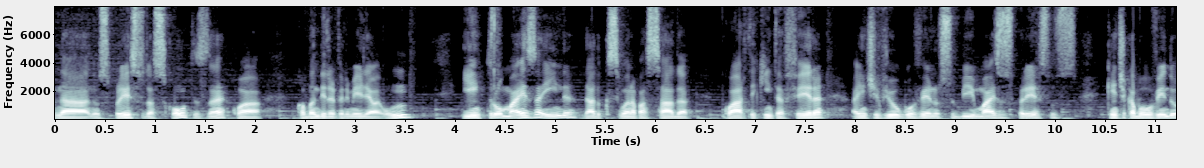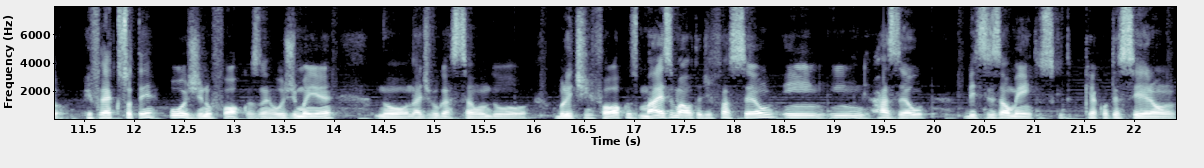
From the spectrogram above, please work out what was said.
na, nos preços das contas, né, com a, com a bandeira vermelha 1, e entrou mais ainda, dado que semana passada, quarta e quinta-feira, a gente viu o governo subir mais os preços que a gente acabou vendo reflexo até hoje no Focus, né? Hoje de manhã, no, na divulgação do Boletim Focus, mais uma alta de inflação em, em razão desses aumentos que, que aconteceram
